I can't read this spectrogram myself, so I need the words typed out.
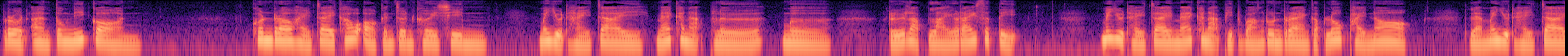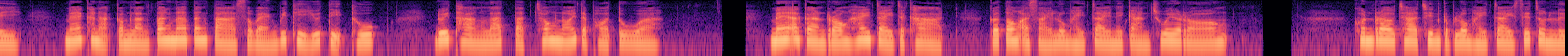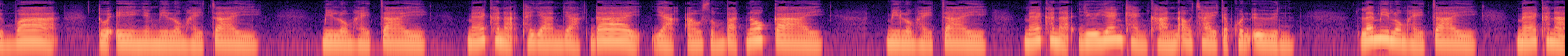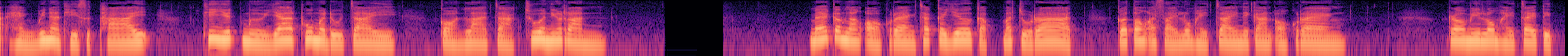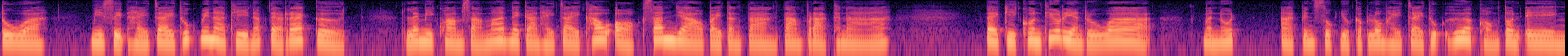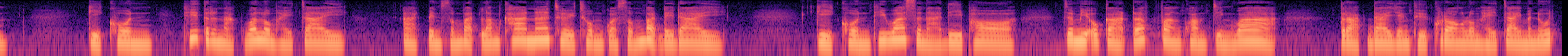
โปรดอ่านตรงนี้ก่อน คนเราหายใจเข้าออกกันจนเคยชิน ไม่หยุดหายใจแม้ขณะเผลอเมอหรือหลับไหลไร้สติ ไม่หยุดหายใจแม้ขณะผิดหวังรุนแรงกับโลกภายนอก และไม่หยุดหายใจ แม้ขณะกำลังตั้งหน้าตั้งตาแสวงวิธียุติทุกข์ ด้วยทางลัดตัดช่องน้อยแต่พอตัว แม้อาการร้องไห้ใจจะขาด ก็ต้องอาศัยลมหายใจในการช่วยร้อง คนเราชาชินกับลมหายใจเสียจนลืมว่า ตัวเองยังมีลมหายใจ มีลมหายใจ แม้ขณะทยานอยากได้ อยากเอาสมบัตินอกกาย มีลมหายใจ แม้ขณะยื้อแย่งแข่งขันเอาชัยกับคนอื่น และมีลมหายใจ แม้ขณะแห่งวินาทีสุดท้าย ที่ยึดมือญาติผู้มาดูใจ ก่อนลาจากชั่วนิรันดร์แม้กำลังออกแรงชักกระเยาะกับมัจจุราช ก็ต้องอาศัยลมหายใจในการออกแรง เรามีลมหายใจติดตัว มีสิทธิ์หายใจทุกวินาทีนับแต่แรกเกิด และมีความสามารถในการหายใจเข้าออกสั้นยาวไปต่างๆ ตามปรารถนา แต่กี่คนที่เรียนรู้ว่า มนุษย์อาจเป็นสุขอยู่กับลมหายใจทุกเฮือกของตนเอง กี่คนที่ตระหนักว่าลมหายใจ อาจเป็นสมบัติล้ำค่าน่าเชยชมกว่าสมบัติใด ๆ กี่คนที่วาสนาดีพอ จะมีโอกาสรับฟังความจริงว่า ตราบใดยังถือครองลมหายใจมนุษย์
